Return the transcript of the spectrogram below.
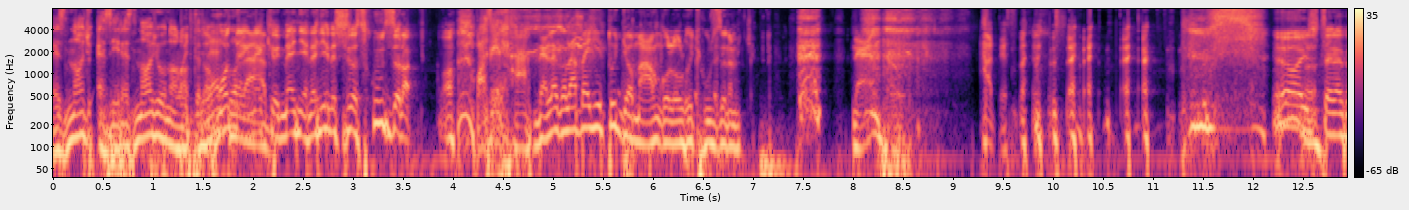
Ez nagy, ezért ez nagyon alap. Tehát ha mondd meg legalább- neki, hogy menjen egyenesen, az húzzon a... Azért hát, De legalább ennyit tudja már angolul, hogy húzzon, amit... Nem? hát ezt nagyon szeretem. Jó, Istenem.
